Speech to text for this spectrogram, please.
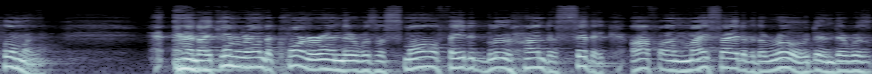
Pullman. And I came around a corner, and there was a small faded blue Honda Civic off on my side of the road, and there was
